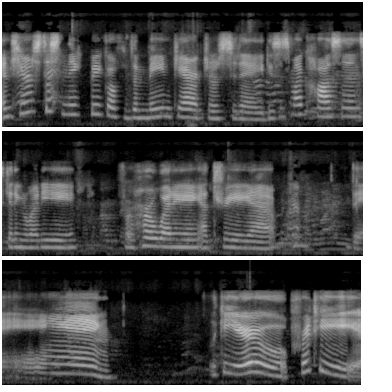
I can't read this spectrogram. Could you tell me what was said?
And here's the sneak peek of the main characters today. This is my cousins getting ready for her wedding at 3 a.m. Dang. Look at you. Pretty.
